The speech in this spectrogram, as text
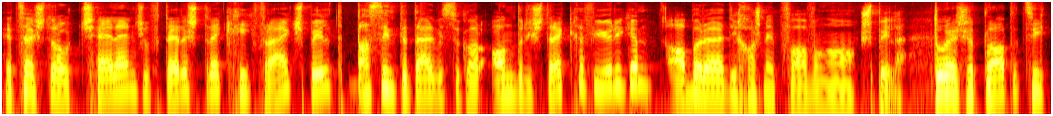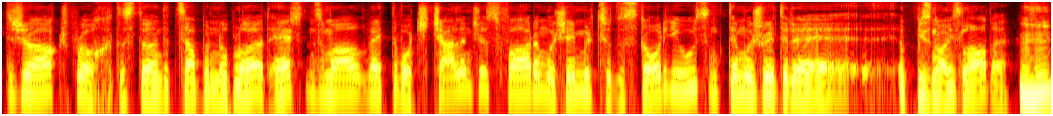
jetzt hast du auch Challenge auf dieser Strecke freigespielt. Das sind dann teilweise sogar andere Streckenführungen, aber äh, die kannst du nicht von Anfang an spielen. Du hast ja die Ladezeiten schon angesprochen, das klingt jetzt aber noch blöd. Erstens mal, wenn du Challenges fahren musst du immer zu der Story aus und dann musst du wieder äh, etwas Neues laden. Mhm.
